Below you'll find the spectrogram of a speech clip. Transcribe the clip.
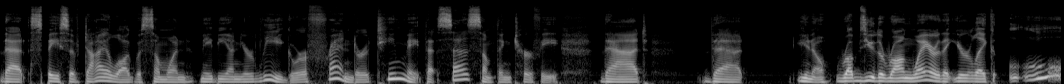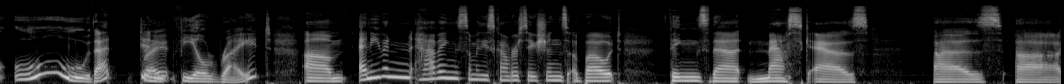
that space of dialogue with someone, maybe on your league or a friend or a teammate that says something turfy that that you know rubs you the wrong way, or that you're like, ooh, ooh, that didn't Right. feel right. Um, and even having some of these conversations about things that mask as as uh,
